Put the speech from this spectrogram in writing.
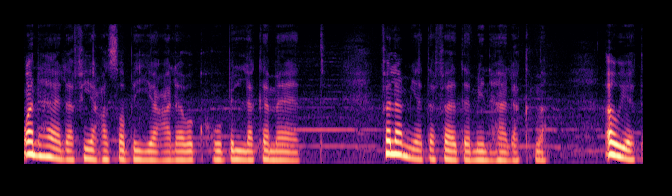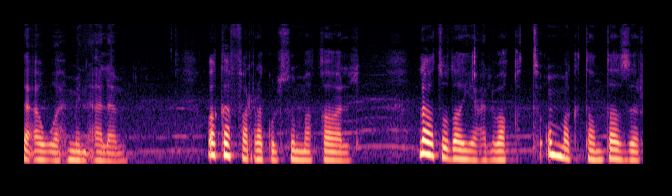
وانهال في عصبية على وجهه باللكمات فلم يتفادى منها لكمة أو يتأوه من ألم. وكف الرجل ثم قال لا تضيع الوقت أمك تنتظر.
